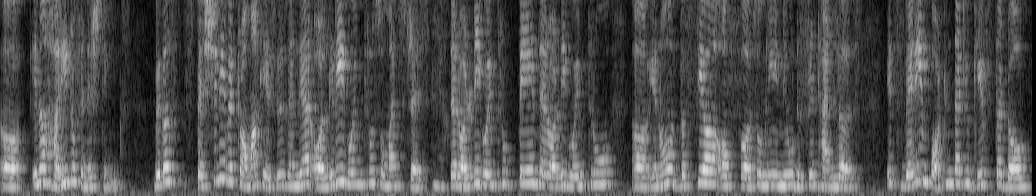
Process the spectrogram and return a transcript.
uh, in a hurry to finish things because especially with trauma cases when they are already going through so much stress Yeah. they're already going through pain they're already going through uh, you know the fear of uh, so many new different handlers it's very important that you give the dog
